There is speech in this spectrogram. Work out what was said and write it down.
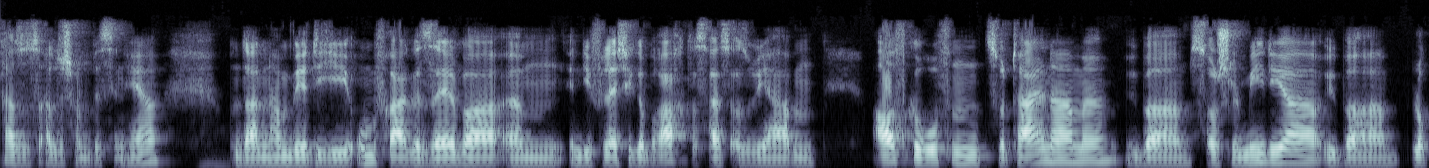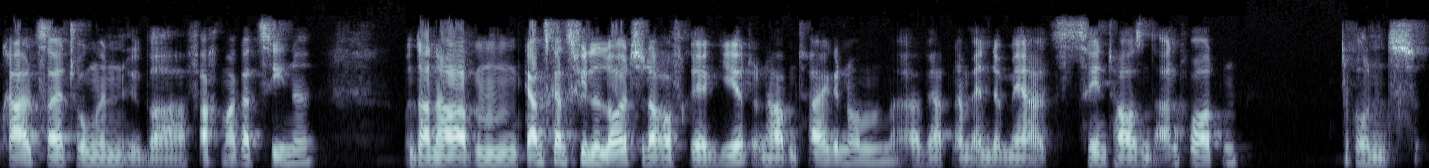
Also ist alles schon ein bisschen her. Und dann haben wir die Umfrage selber ähm, in die Fläche gebracht. Das heißt also, wir haben aufgerufen zur Teilnahme über Social Media, über Lokalzeitungen, über Fachmagazine. Und dann haben ganz, ganz viele Leute darauf reagiert und haben teilgenommen. Äh, wir hatten am Ende mehr als 10.000 Antworten. Und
